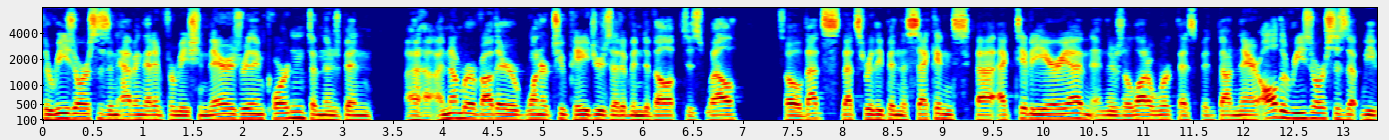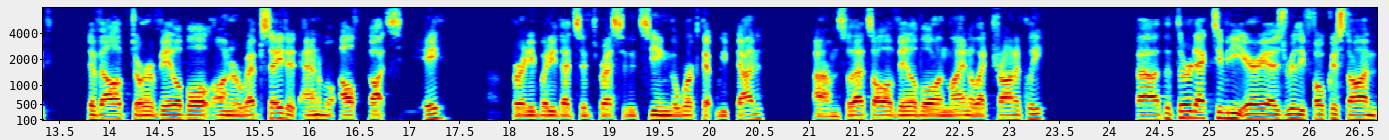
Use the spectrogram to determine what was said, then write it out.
the resources and having that information there is really important. And there's been uh, a number of other one or two pagers that have been developed as well. So that's that's really been the second uh, activity area, and, and, there's a lot of work that's been done there. All the resources that we've developed are available on our website at animalhealth.ca uh, for anybody that's interested in seeing the work that we've done. Um, so that's all available online electronically. Uh, the third activity area is really focused on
